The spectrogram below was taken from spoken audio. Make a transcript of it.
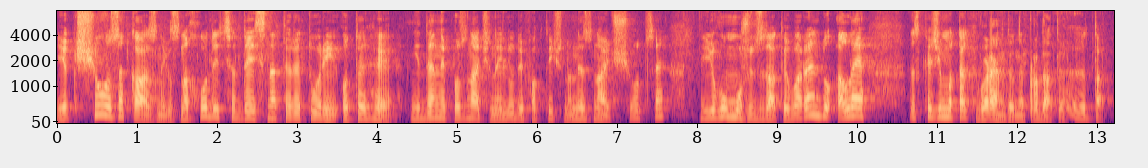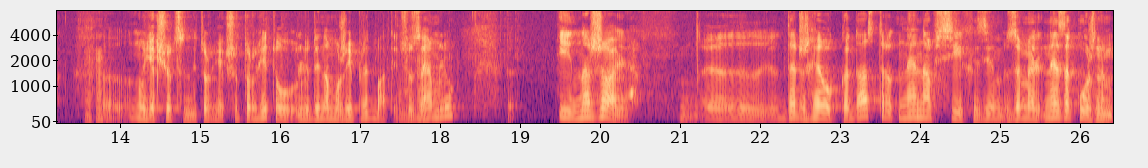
Якщо заказник знаходиться десь на території ОТГ, ніде не позначений, люди фактично не знають, що це, його можуть здати в оренду, але, скажімо так, В оренду не продати. Е, Так. Е, Ну, якщо це не торги. Якщо торги, то людина може і придбати цю землю. І, на жаль, е, Держгеокадастр не на всіх земель, не за кожним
